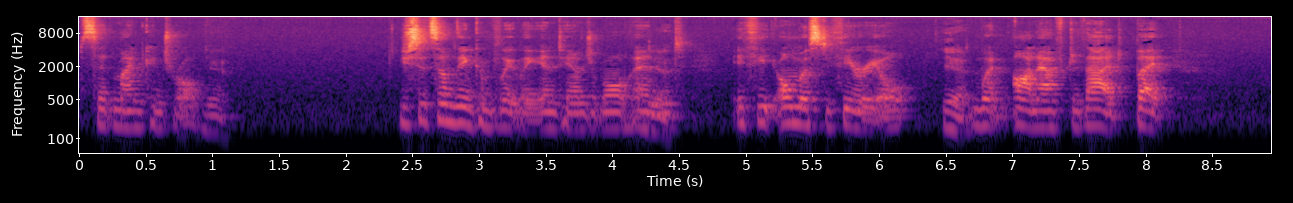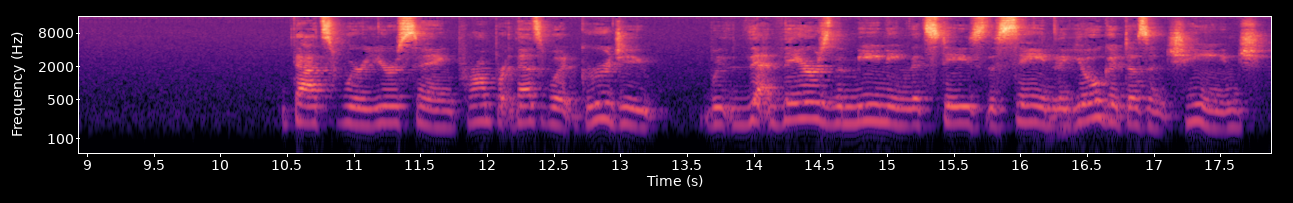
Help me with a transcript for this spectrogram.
said mind control. Yeah. You said something completely intangible and Yeah. ethe- almost ethereal. Yeah. Went on after that, but that's where you're saying proper. That's what Guruji. That there's the meaning that stays the same. The yoga doesn't change.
